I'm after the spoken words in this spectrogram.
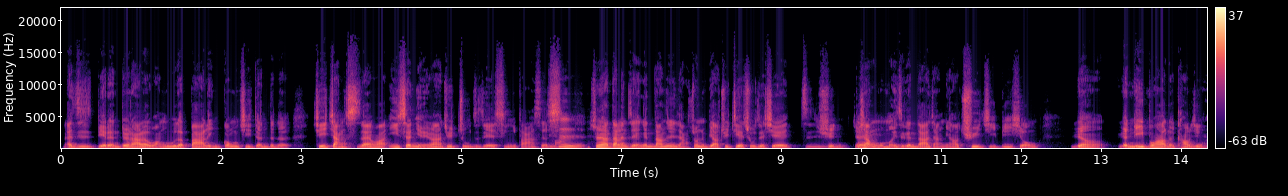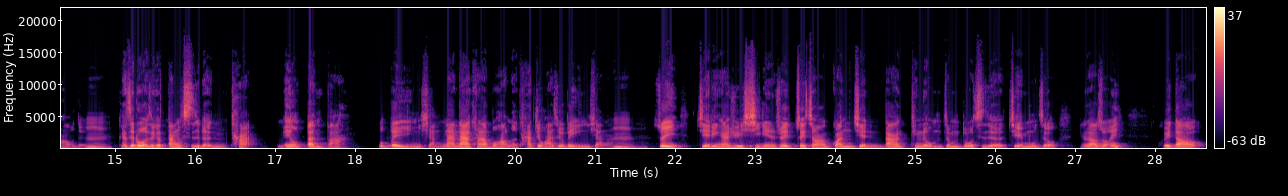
来自别人对他的网络的霸凌、攻击等等的，其实讲实在话，医生也没办法去阻止这些事情发生嘛。是所以他当然只能跟当事人讲说，你不要去接触这些资讯。就像我们一直跟大家讲，你要趋吉避凶，远远离不好的，靠近好的。嗯可是如果这个当事人他没有办法不被影响，那大家看到不好了，他就还是会被影响啊。嗯所以解铃还须系铃人，所以最重要的关键，大家听了我们这么多次的节目之后，你知道说，哎，回到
